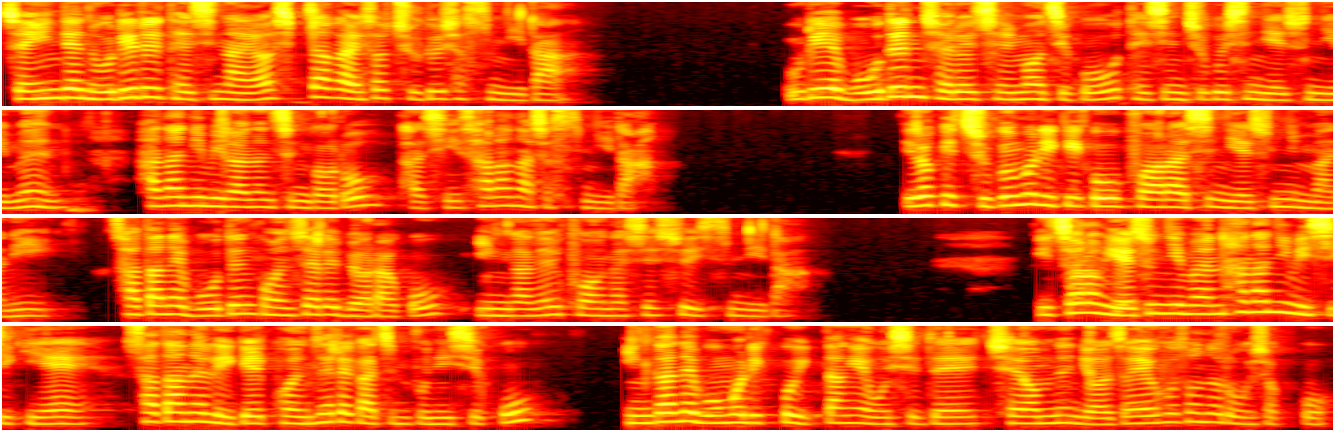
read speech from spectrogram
죄인된 우리를 대신하여 십자가에서 죽으셨습니다. 우리의 모든 죄를 짊어지고 대신 죽으신 예수님은 하나님이라는 증거로 다시 살아나셨습니다. 이렇게 죽음을 이기고 부활하신 예수님만이 사단의 모든 권세를 멸하고 인간을 구원하실 수 있습니다. 이처럼 예수님은 하나님이시기에 사단을 이길 권세를 가진 분이시고 인간의 몸을 입고 이 땅에 오시되 죄 없는 여자의 후손으로 오셨고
